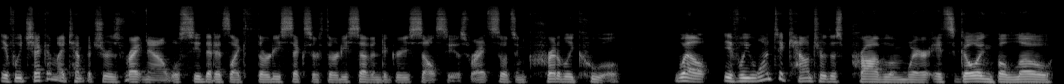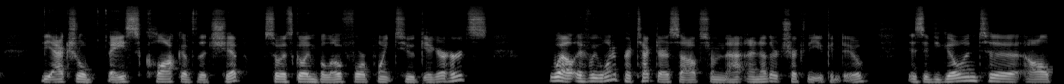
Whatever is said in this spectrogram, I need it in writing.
if we check out my temperatures right now, we'll see that it's like 36 or 37 degrees Celsius, right? So it's incredibly cool. Well, if we want to counter this problem where it's going below the actual base clock of the chip, so it's going below 4.2 gigahertz, well, if we want to protect ourselves from that, another trick that you can do is if you go into, I'll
